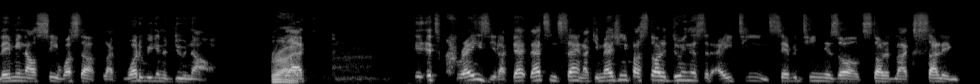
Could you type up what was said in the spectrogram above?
let me now see what's up. Like, what are we gonna do now? Right. Like, it's crazy. Like that, that's insane. Like, imagine if I started doing this at 18, 17 years old, started like selling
